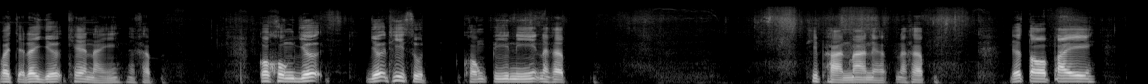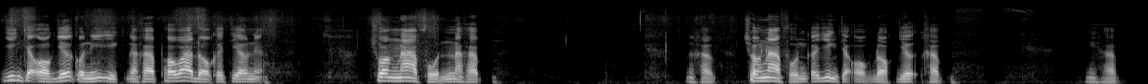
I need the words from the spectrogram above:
ว่าจะได้เยอะแค่ไหนนะครับ ก็คงเยอะเยอะที่สุดของปีนี้นะครับ ที่ผ่านมาเนี่ยนะครับ เดี๋ยวต่อไปยิ่งจะออกเยอะกว่านี้อีกนะครับ เพราะว่าดอกกระเจียวเนี่ย ช่วงหน้าฝนนะครับนะครับ ช่วงหน้าฝนก็ยิ่งจะออกดอกเยอะครับ นี่ครับ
